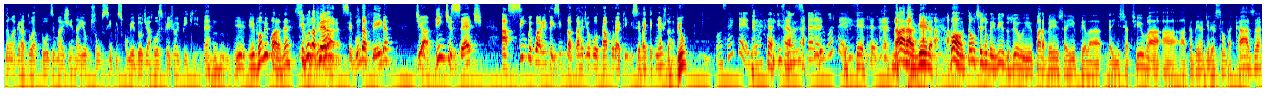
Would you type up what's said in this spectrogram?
não agradou a todos. Imagina eu que sou um simples comedor de arroz, feijão e piqui, né? E, e vamos embora, né? Segunda-feira. Segunda-feira, dia 27, às 5h45 da tarde, eu vou estar por aqui e você vai ter que me ajudar, viu? Com certeza. Estamos esperando vocês. Maravilha. Bom, então sejam bem-vindos, viu? E parabéns aí pela da iniciativa, a, a, a, também a direção da casa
